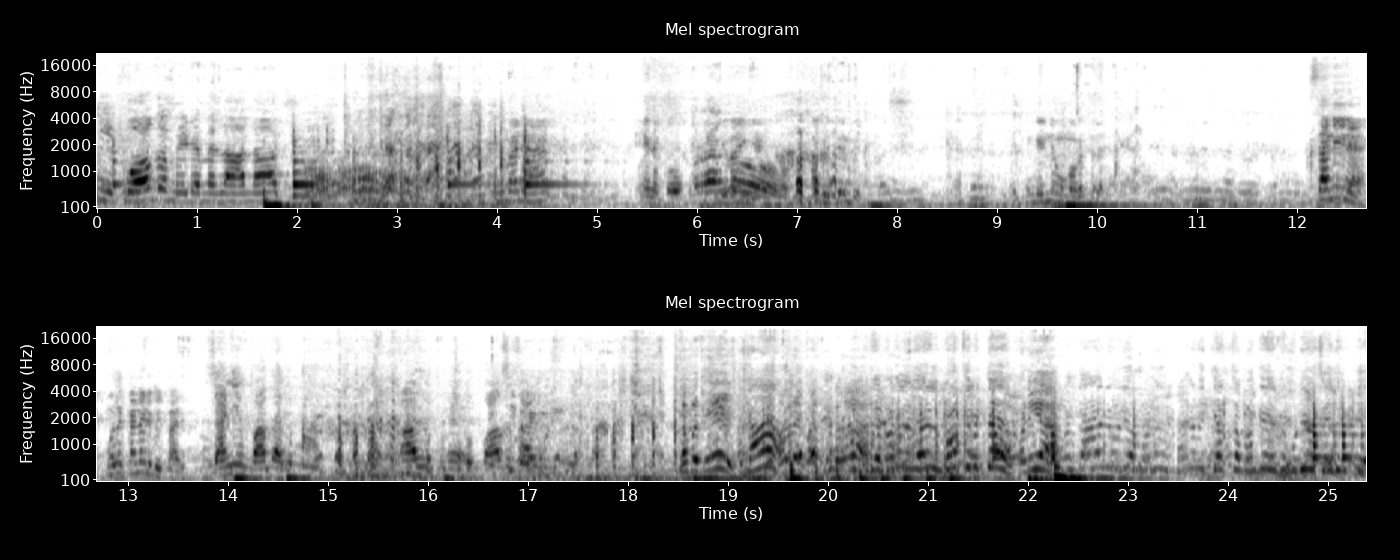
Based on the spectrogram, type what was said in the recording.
நீ போகும் இடமெல்லாம் நான். எனக்கு அப்படி திரும்பு. இங்க என்ன முகத்துல? சனியில முத கண்ணாடி போய் பாரு. சனியும் பார்க்காதம்மா. காலில் பிடிச்சிக்கோ வாயை. தம்பதி பார்த்து விட்டு? அப்படியா? ஏற்ற மங்கை என்று முடிவு செய்து விட்டு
